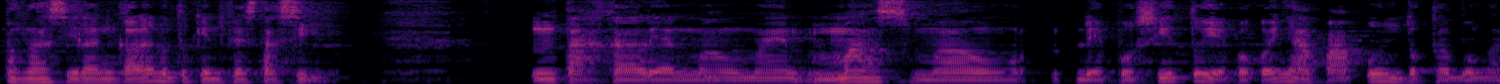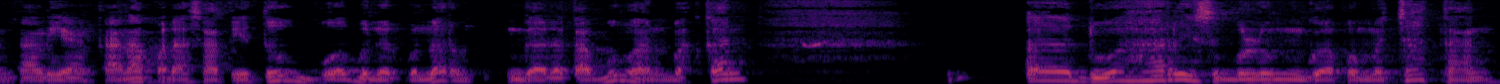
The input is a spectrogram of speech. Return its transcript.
penghasilan kalian untuk investasi. Entah kalian mau main emas mau deposito ya pokoknya apa pun untuk tabungan kalian. Karena pada saat itu gue bener-bener nggak ada tabungan. Bahkan eh, dua hari sebelum gue pemecatan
